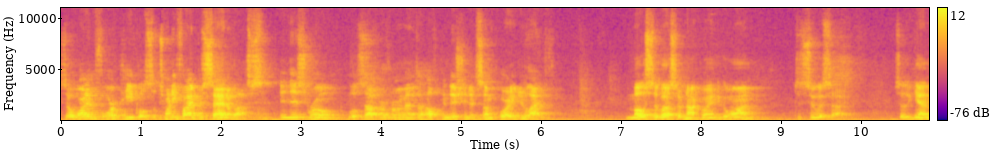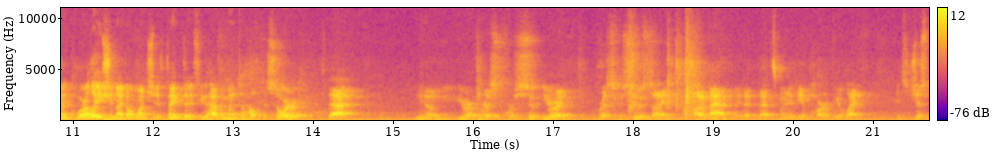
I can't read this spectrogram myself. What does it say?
so one in four people, so 25% of us in this room will suffer from a mental health condition at some point in your life. Most of us are not going to go on to suicide. So again, the correlation, I don't want you to think that if you have a mental health disorder, that, you know, you're at risk for, you're at risk for suicide automatically, that that's going to be a part of your life. It's just,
